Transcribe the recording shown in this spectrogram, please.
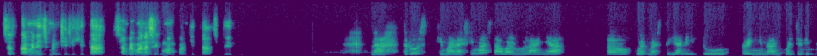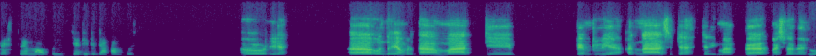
serta manajemen diri kita. Sampai mana sih kemampuan kita seperti itu. Nah, terus gimana sih Mas awal mulanya eh, buat Mas Tian itu keinginan buat jadi presiden maupun jadi duta kampus? Oh iya. Eh, untuk yang pertama di BEM dulu ya, karena sudah dari maba, mahasiswa baru,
